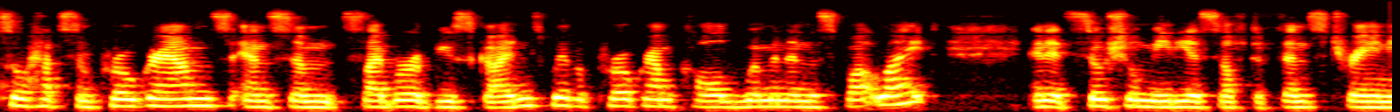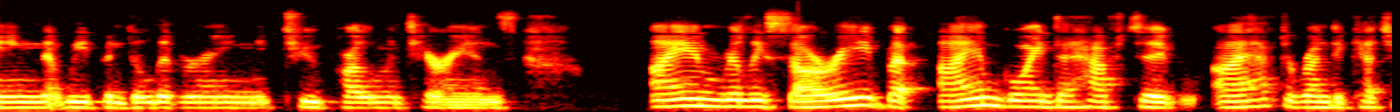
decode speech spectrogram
also have some programs and some cyber abuse guidance. We have a program called Women in the Spotlight and it's social media self-defense training that we've been delivering to parliamentarians. I am really sorry, but I am going to have to, I have to run to catch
